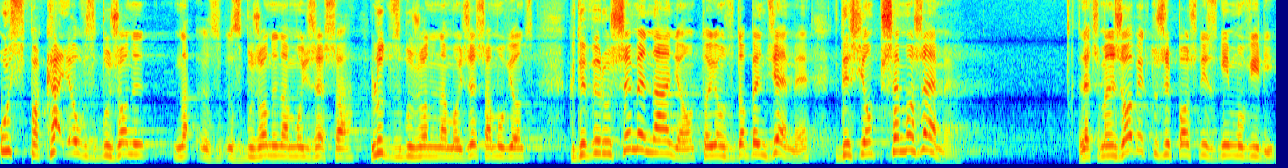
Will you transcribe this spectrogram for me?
uspokajał wzburzony na, zburzony na Mojżesza, lud zburzony na Mojżesza, mówiąc, gdy wyruszymy na nią, to ją zdobędziemy, gdyż ją przemożemy. Lecz mężowie, którzy poszli z nim, mówili:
